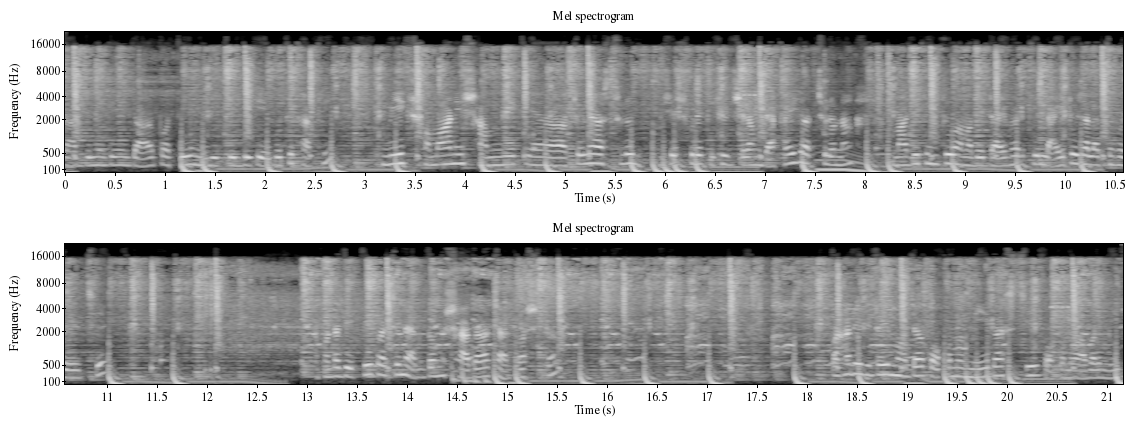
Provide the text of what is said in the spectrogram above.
দার্জিলিংয়ে যাওয়ার পথে মিরিকের দিকে এগোতে থাকি, মেঘ সমানে সামনে চলে আসছিল। বিশেষ করে কিছু সেরকম দেখাই যাচ্ছিল না, মাঝে কিন্তু আমাদের ড্রাইভারকে লাইটও জ্বালাতে হয়েছে। আপনারা দেখতেই পাচ্ছেন একদম সাদা চারপাশটা। পাহাড়ের এটাই মজা, কখনো মেঘ আসছে, কখনো আবার মেঘ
